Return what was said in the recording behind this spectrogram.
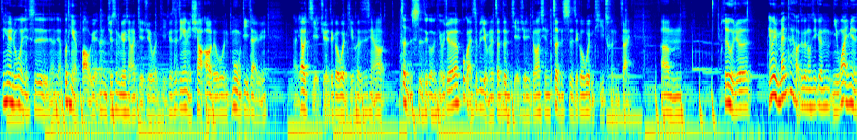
今天如果你是这样不停的抱怨，那你就是没有想要解决问题。可是今天你 shout out 的问目的在于要解决这个问题，或者是想要正视这个问题。我觉得不管是不是有没有真正解决，你都要先正视这个问题存在。嗯。所以我觉得，因为 mental 好这个东西跟你外面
